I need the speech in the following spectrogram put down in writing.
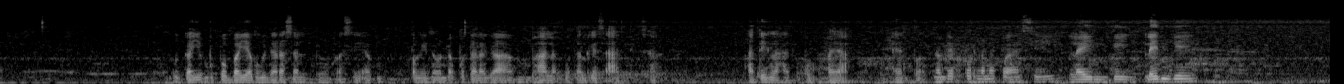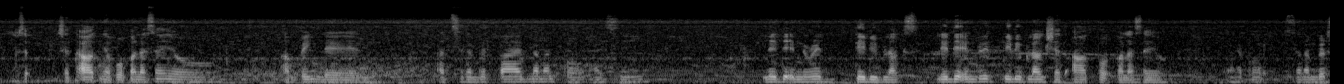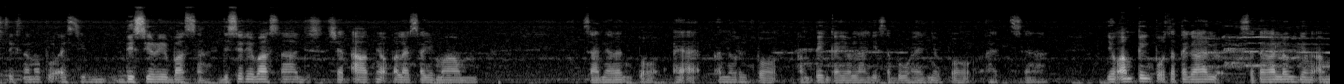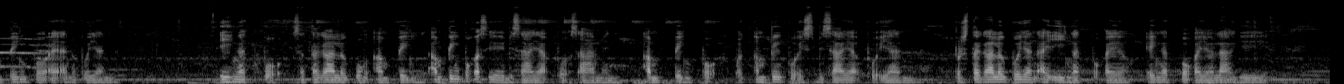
Huwag kayong magpabaya, magdarasal po kasi ang Panginoon na po talaga ang bahala po talaga sa atin sa ating lahat po. Kaya ayan po. Number 4 naman po ay si Lane Gay. Lane Gay. Shout out nga po pala sa iyo. Amping din. At si number 5 naman po ay si Lady in TV Vlogs. Lady in Red TV Vlog, shout out po pala sa iyo. Ano po, sa number 6 naman po ay si Desiree Basa. Desiree Basa, shout out nga pala sa iyo ma'am. Sana rin po, ay ano rin po, amping kayo lagi sa buhay niyo po. At sa, yung amping po sa Tagalog, sa Tagalog yung amping po ay ano po yan, ingat po sa Tagalog pong amping. Amping po kasi Bisaya po sa amin. Amping po. Pag amping po is Bisaya po yan. Sa Tagalog po yan ay ingat po kayo. Ingat po kayo lagi.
